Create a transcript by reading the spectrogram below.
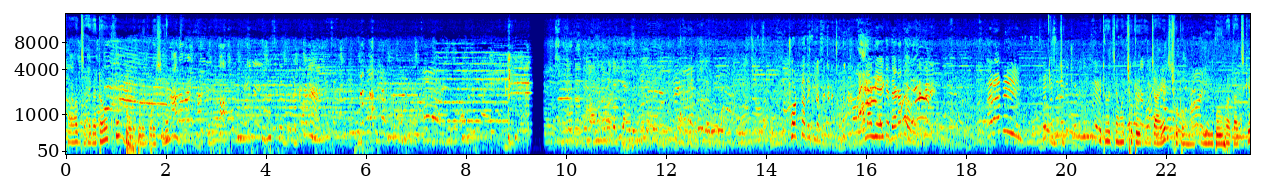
খাওয়ার জায়গাটাও খুব বড় করে পড়েছিল ছোটটা দেখি। আমার মেয়েকে দেখাতে হবে। এটা হচ্ছে আমার ছোট জায়ের ছোট এই বৌভাত আজকে।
